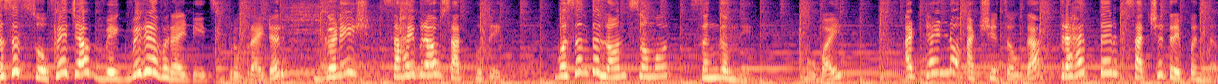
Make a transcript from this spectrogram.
तसंच सोफ्याच्या वेगवेगळ्या varieties. Proprietor Ganesh Sahebrao Satpute. Vasant lawns समोर संगमनेर. मोबाईल अठ्ठ्याण्णव आठशे चौदा त्र्याहत्तर सातशे त्रेपन्न.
